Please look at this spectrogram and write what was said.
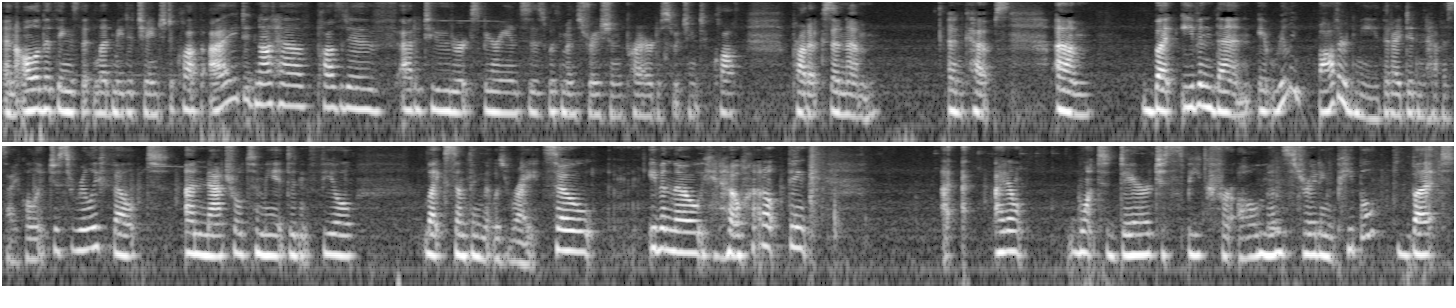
and all of the things that led me to change to cloth. I did not have positive attitude or experiences with menstruation prior to switching to cloth products and um and cups. Um, but even then it really bothered me that I didn't have a cycle. It just really felt unnatural to me. It didn't feel like something that was right. So even though, you know, I don't think I I don't want to dare to speak for all menstruating people, but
